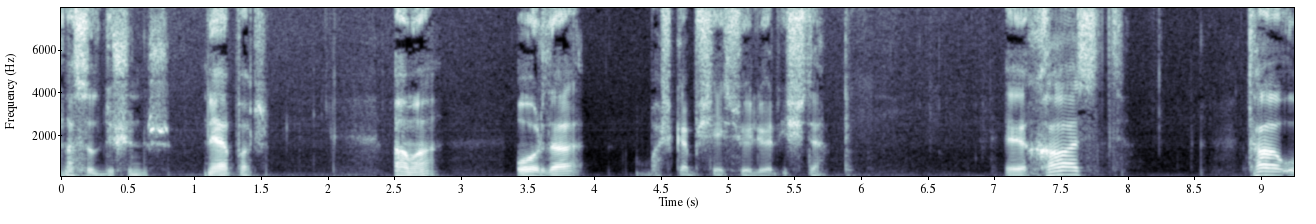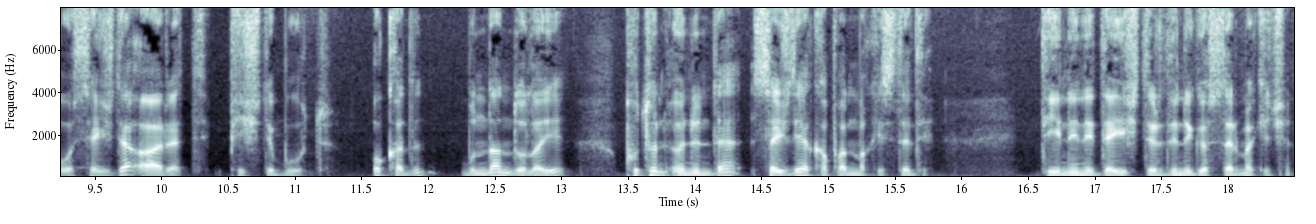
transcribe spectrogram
Nasıl düşünür? Ne yapar? Ama orada başka bir şey söylüyor işte. E, hast ta o secde aret pişti but. O kadın bundan dolayı putun önünde secdeye kapanmak istedi. dinini değiştirdiğini göstermek için.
